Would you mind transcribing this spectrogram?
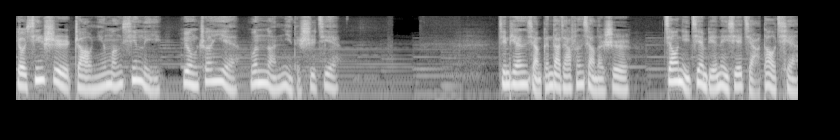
有心事找柠檬心理，用专业温暖你的世界。今天想跟大家分享的是，教你鉴别那些假道歉。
